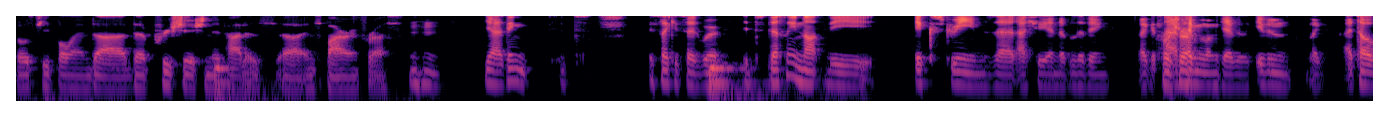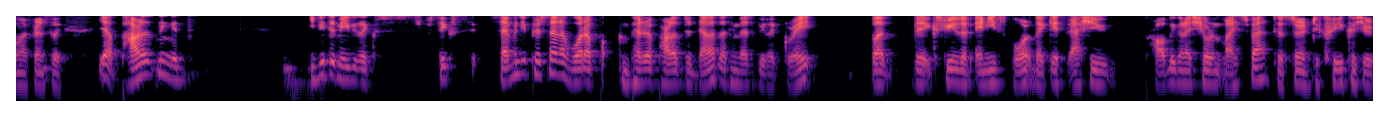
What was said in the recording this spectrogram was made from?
those people and uh, the appreciation they've had is uh, inspiring for us. Mm-hmm. Yeah, I think it's it's like you said, where it's definitely not the extremes that actually end up living like For sure. having longevity. Like even like I tell my friends like, yeah, part of the thing it's if you did maybe like six seventy percent of what a competitive powerlifter does, I think that'd be like great. But the extremes of any sport, like it's actually probably gonna shorten lifespan to a certain degree because you're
